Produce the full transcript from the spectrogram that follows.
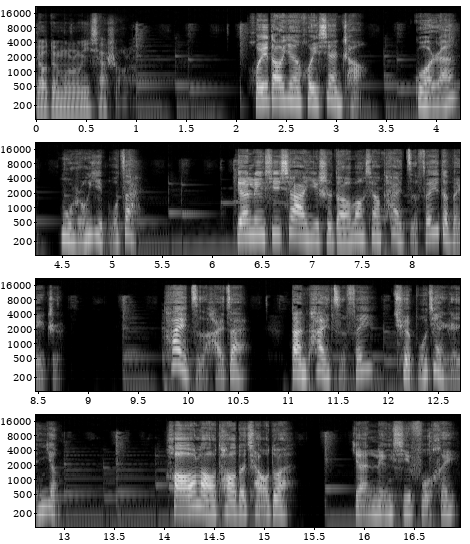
要对慕容易下手了。回到宴会现场，果然慕容易不在。颜灵犀下意识地望向太子妃的位置，太子还在，但太子妃却不见人影。好老套的桥段，颜灵犀腹黑。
